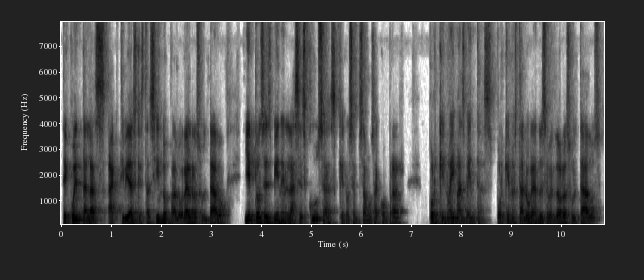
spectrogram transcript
te cuenta las actividades que está haciendo para lograr el resultado y entonces vienen las excusas que nos empezamos a comprar. ¿Por qué no hay más ventas? ¿Por qué no está logrando ese vendedor resultados?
